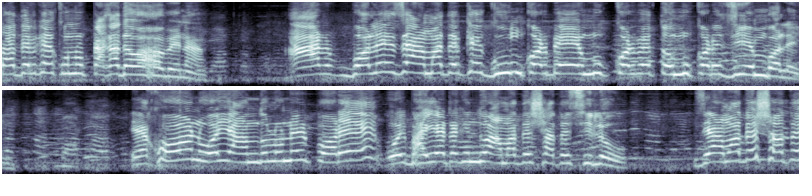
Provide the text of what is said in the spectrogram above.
তাদেরকে কোনো টাকা দেওয়া হবে না। আর বলে যে আমাদেরকে গুম করবে মুখ করবে, তমুক করে জিএম বলে। এখন ওই আন্দোলনের পরে ওই ভাইয়াটা কিন্তু আমাদের সাথে ছিল। যে আমাদের সাথে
